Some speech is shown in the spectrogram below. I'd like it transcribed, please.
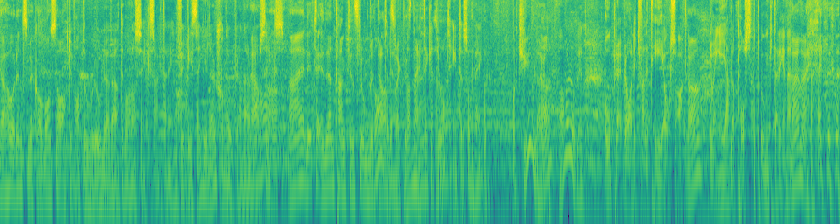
jag hörde inte så mycket av vad hon sa. Du var inte orolig över att det var någon sexakt där inne? För vissa gillar att sjunga opera när de har sex. Nej, det, den tanken slog mig inte inte alls det? faktiskt. Vad märkligt Tänk att jag tänkte så med. Vad kul! Hörru. Ja. ja, vad roligt. Opera är bra, det är kvalitet också. Ja. Det var ingen jävla postpunk där inne. Nej, nej.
